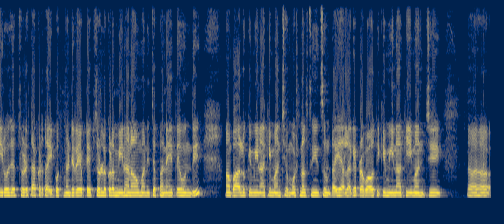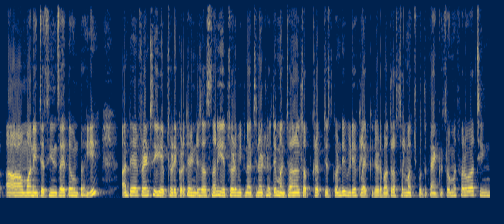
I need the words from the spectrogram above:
ఈ రోజు ఎపిసోడ్ అయితే అక్కడితో అయిపోతుందండి. రేపు ఎపిసోడ్లో కూడా మీనా అవమానించే పని అయితే ఉంది. బాలుకి మీనాకి మంచి ఎమోషనల్ సీన్స్ ఉంటాయి. అలాగే ప్రభావతికి మీనాకి మంచి అవమానించే సీన్స్ అయితే ఉంటాయి. అంతే ఫ్రెండ్స్ ఈ ఎపిసోడ్ ఇక్కడితో ఎండ్ చేస్తాను ఈ ఎపిసోడ్ మీకు నచ్చినట్లయితే మన ఛానల్ సబ్స్క్రైబ్ చేసుకోండి. వీడియోకి లైక్ చేయడం మాత్రం అస్సలు మర్చిపోతుంది thank you so much for watching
